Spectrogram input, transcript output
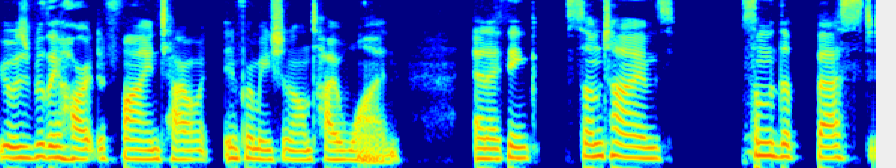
it was really hard to find Taiwan information on Taiwan. And I think sometimes some of the best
